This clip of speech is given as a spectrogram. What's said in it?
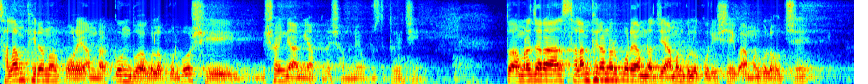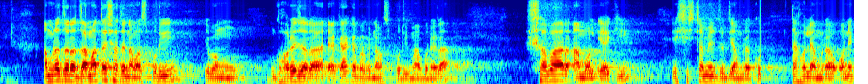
সালাম ফেরানোর পরে আমরা কোন দোয়াগুলো পড়ব সেই বিষয় নিয়ে আমি আপনাদের সামনে উপস্থিত হয়েছি। তো আমরা যারা সালাম ফেরানোর পরে আমরা যে আমলগুলো করি, সেই আমলগুলো হচ্ছে, আমরা যারা জামাতের সাথে নামাজ পড়ি এবং ঘরে যারা একা একাভাবে নামাজ পড়ি মা বোনেরা, সবার আমল একই। এই সিস্টেমে যদি আমরা করি, তাহলে আমরা অনেক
